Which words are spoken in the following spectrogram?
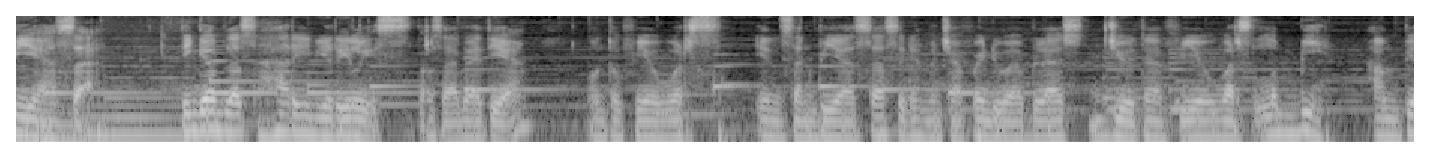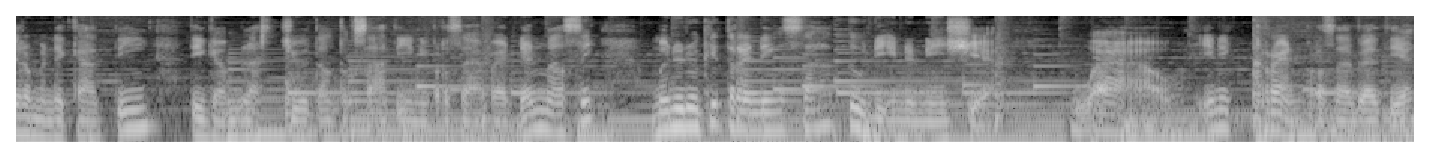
biasa. 13 hari dirilis persahabat ya. Untuk viewers insan biasa sudah mencapai 12 juta viewers lebih. Hampir mendekati 13 juta untuk saat ini persahabat. Dan masih menduduki trending satu di Indonesia. Wow, ini keren persahabat ya.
